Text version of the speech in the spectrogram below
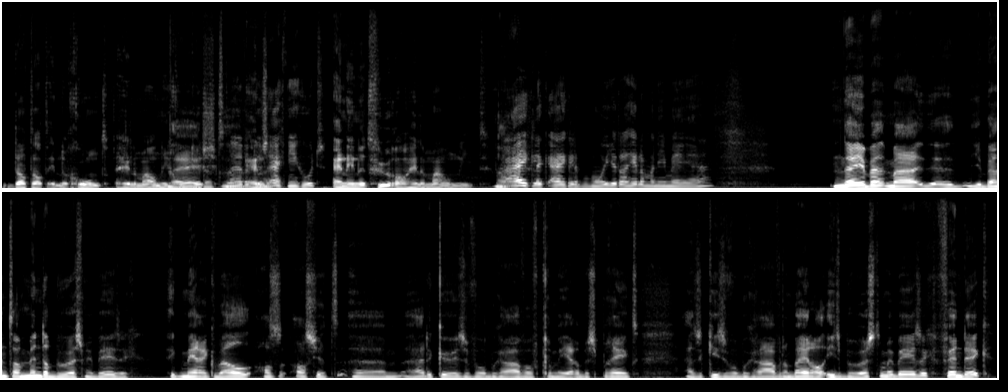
dat dat in de grond helemaal niet Nee, goed is. dat, eh, Nee, dat En- is echt niet goed. En in het vuur al helemaal niet. Maar eigenlijk, eigenlijk bemoei je daar helemaal niet mee, hè? Nee, je bent, maar eh, je bent daar minder bewust mee bezig. Ik merk wel als, als je het, ehm, hè, de keuze voor begraven of cremeren bespreekt en ze kiezen voor begraven, dan ben je er al iets bewuster mee bezig, vind ik.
